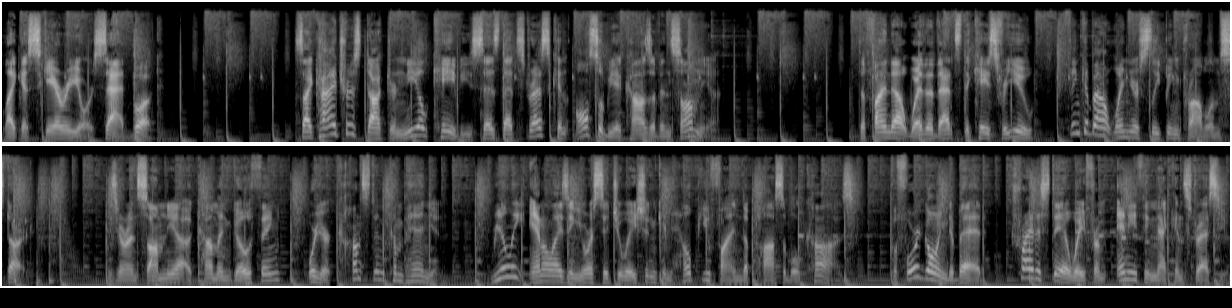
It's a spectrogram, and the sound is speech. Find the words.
like a scary or sad book. Psychiatrist Dr. Neil Kavey says that stress can also be a cause of insomnia. To find out whether that's the case for you, think about when your sleeping problems start. Is your insomnia a come and go thing or your constant companion? Really analyzing your situation can help you find the possible cause. Before going to bed, try to stay away from anything that can stress you.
